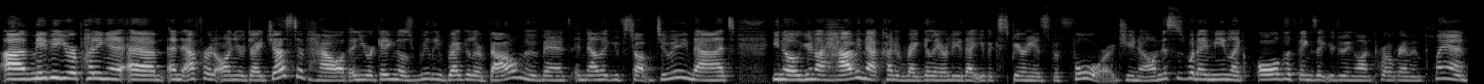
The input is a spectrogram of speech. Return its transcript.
Um, maybe you were putting a, um, an effort on your digestive health and you were getting those really regular bowel movements and now that you've stopped doing that, that, you know, you're not having that kind of regularity that you've experienced before, you know? And this is what I mean, like all the things that you're doing on program and plan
